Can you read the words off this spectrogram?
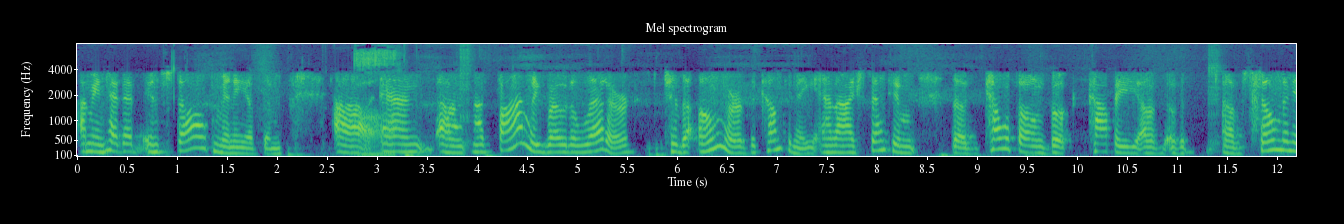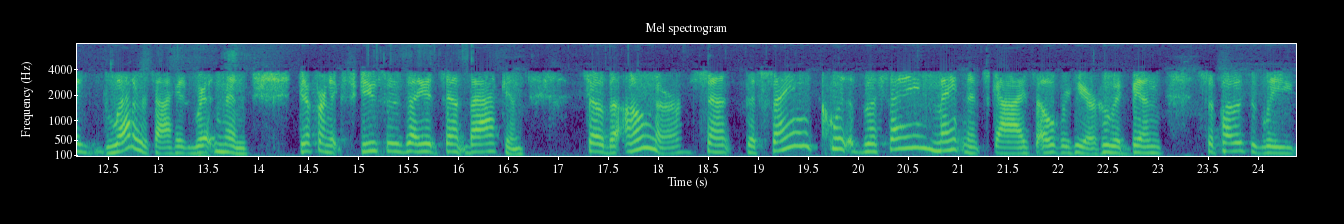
I mean, had installed many of them. Uh, oh. And uh, I finally wrote a letter to the owner of the company, and I sent him the telephone book copy of, of, of so many letters I had written and different excuses they had sent back and so the owner sent the same the same maintenance guys over here who had been supposedly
